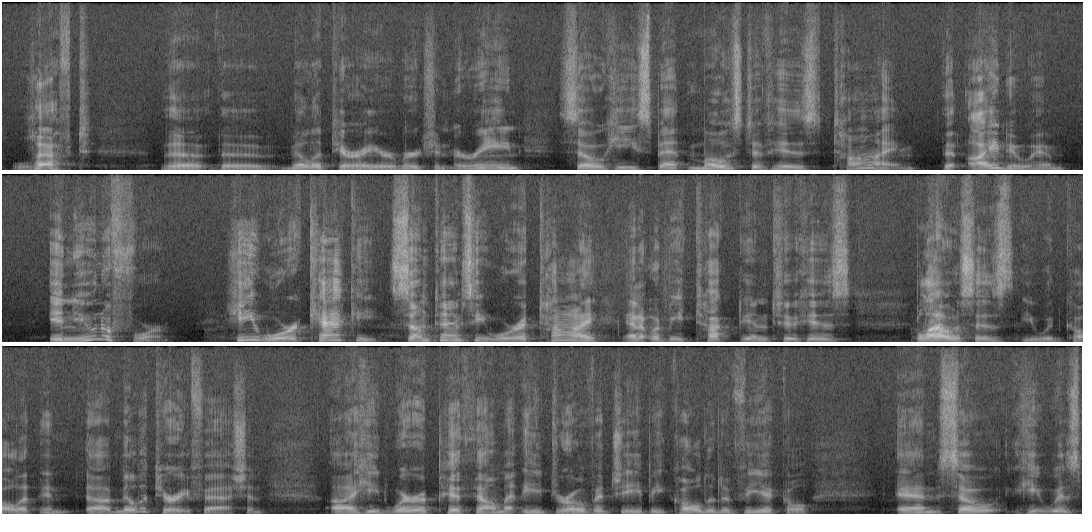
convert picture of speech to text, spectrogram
left the the military or merchant marine. So he spent most of his time that I knew him in uniform. He wore khaki. Sometimes he wore a tie, and it would be tucked into his blouse, as you would call it, in uh, military fashion. Uh, he'd wear a pith helmet. He drove a jeep. He called it a vehicle. And so he was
